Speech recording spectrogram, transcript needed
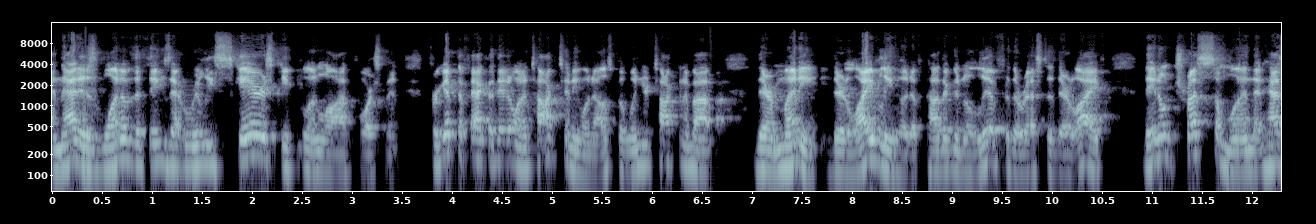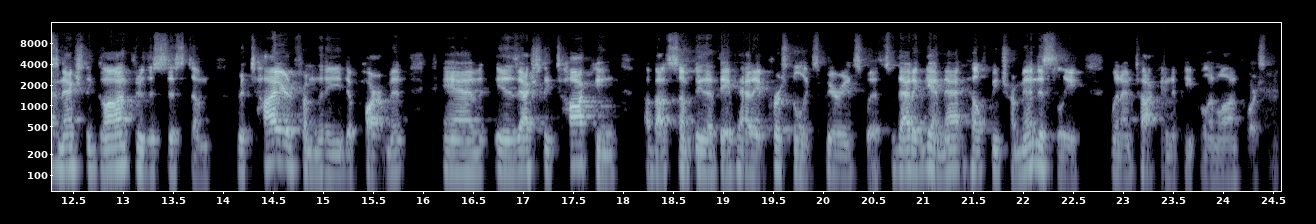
And that is one of the things that really scares people in law enforcement. Forget the fact that they don't want to talk to anyone else, but when you're talking about their money, their livelihood, of how they're going to live for the rest of their life, they don't trust someone that hasn't actually gone through the system, retired from the department, and is actually talking about something that they've had a personal experience with. So that again, that helps me tremendously when I'm talking to people in law enforcement.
